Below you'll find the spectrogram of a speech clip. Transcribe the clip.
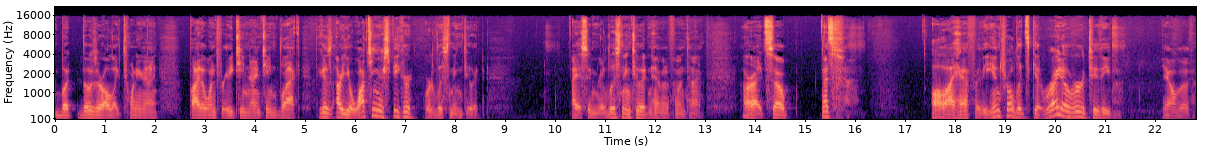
But those are all like 29 Buy the one for 18.19 black. Because are you watching your speaker or listening to it. I assume you're listening to it and having a fun time. All right, so that's all I have for the intro. Let's get right over to the, you know, the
